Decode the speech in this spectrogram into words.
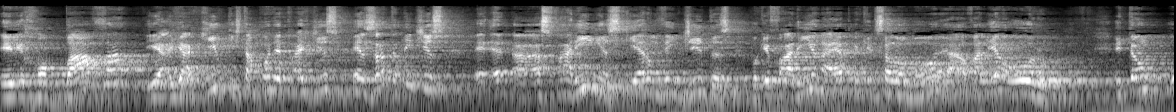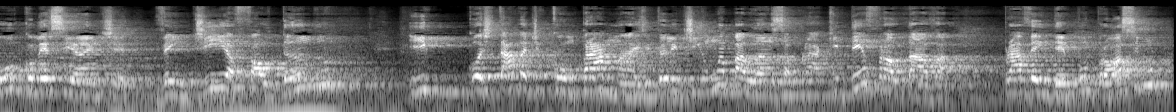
Ele roubava, e, aqui o que está por detrás disso é exatamente isso: as farinhas que eram vendidas, porque farinha na época aqui de Salomão valia ouro. Então o comerciante vendia faltando e gostava de comprar mais. Então ele tinha uma balança para que defraudava para vender para o próximo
